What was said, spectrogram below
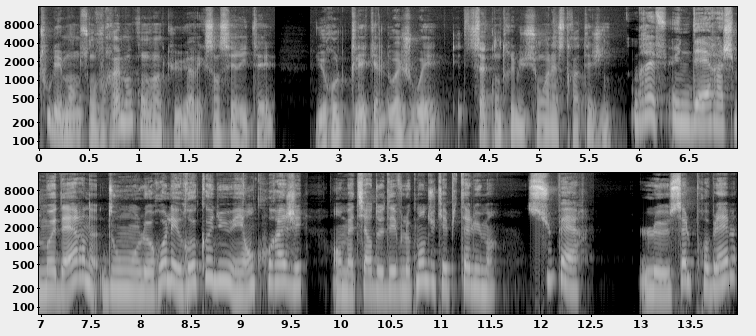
tous les membres sont vraiment convaincus avec sincérité du rôle clé qu'elle doit jouer et de sa contribution à la stratégie. Bref, une DRH moderne dont le rôle est reconnu et encouragé en matière de développement du capital humain. Super. Le seul problème,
